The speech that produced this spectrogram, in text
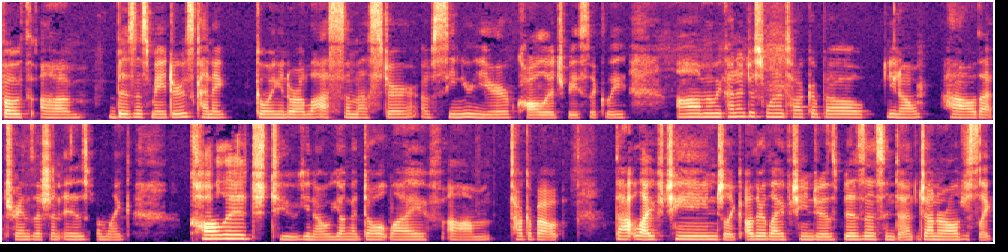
both um business majors, kind of going into our last semester of senior year of college, basically. Um, and we kind of just want to talk about, you know, how that transition is from like college to, you know, young adult life. Um, talk about that life change, like other life changes, business in general, just like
